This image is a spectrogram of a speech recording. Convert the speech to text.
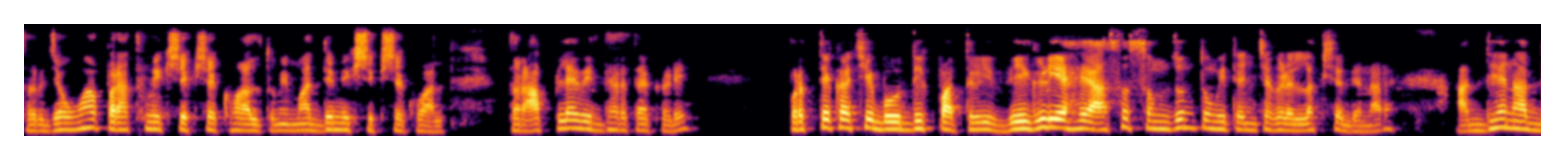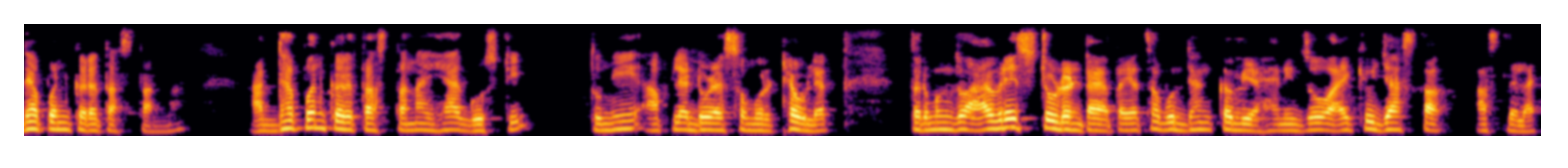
तर जेव्हा प्राथमिक शिक्षक व्हाल तुम्ही माध्यमिक शिक्षक व्हाल तर आपल्या विद्यार्थ्याकडे प्रत्येकाची बौद्धिक पातळी वेगळी आहे असं समजून तुम्ही त्यांच्याकडे लक्ष देणार. अध्ययन अध्यापन करत असताना अध्यापन करत असताना ह्या गोष्टी तुम्ही आपल्या डोळ्यासमोर ठेवल्यात. तर मग जो ॲव्हरेज स्टुडंट आहे आता याचा बुद्ध्यांक कमी आहे आणि जो आय क्यू जास्त असलेला आहे.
